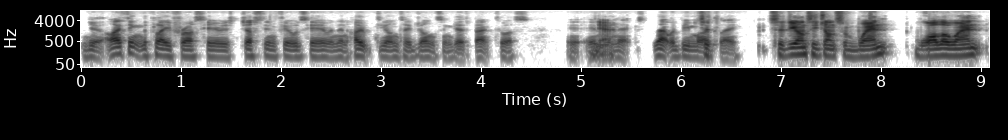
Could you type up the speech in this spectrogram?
Yeah, I think the play for us here is Justin Fields here and then hope Diontae Johnson gets back to us in, yeah. the next. That would be my so, play. So Diontae Johnson went, Waller went,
